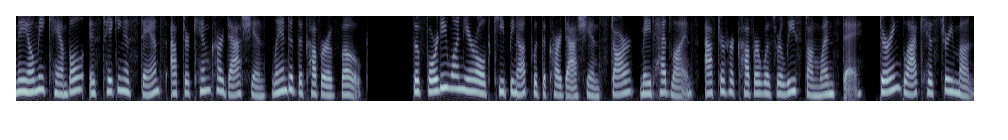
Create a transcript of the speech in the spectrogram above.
Naomi Campbell is taking a stance after Kim Kardashian landed the cover of Vogue. The 41-year-old Keeping Up with the Kardashians star made headlines after her cover was released on Wednesday, during Black History Month.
